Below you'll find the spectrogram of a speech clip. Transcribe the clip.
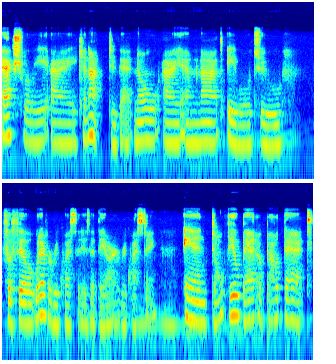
actually, I cannot do that. No, I am not able to fulfill whatever request it is that they are requesting. And don't feel bad about that.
